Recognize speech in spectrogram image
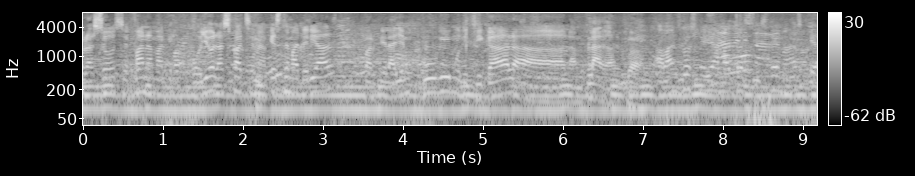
però això se fan amb aquest, o jo les faig amb aquest material perquè la gent pugui modificar la- l'amplada. Clar. Abans los feia amb altres sistemes que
